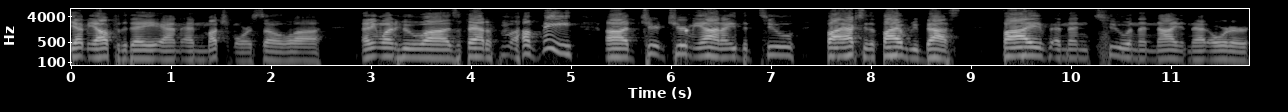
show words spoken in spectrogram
get me out for the day and and much more. So uh, anyone who uh, is a fan of, of me, uh, cheer cheer me on. I need the two five. Actually, the five would be best. five, and then two, and then nine in that order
